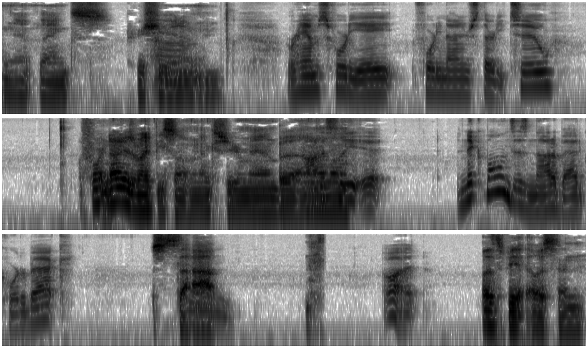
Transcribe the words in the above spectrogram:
Yeah, thanks. Appreciate Um, Rams 48, 49ers 32. it. 49ers might be something next year, man, but Honestly, it Nick Mullens is not a bad quarterback. Stop. and- what? Let's be listen.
